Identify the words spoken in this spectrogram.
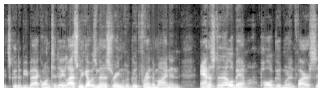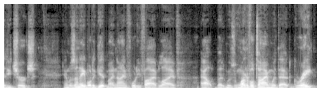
It's good to be back on today. Last week I was ministering with a good friend of mine in Anniston, Alabama, Paul Goodwin and Fire City Church, and was unable to get my 945 live out. But it was a wonderful time with that great,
